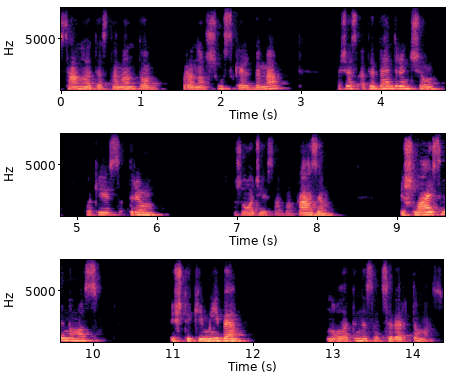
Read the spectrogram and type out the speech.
Senojo testamento pranašų skelbime, aš jas apibendrinčiau tokiais trim žodžiais arba frazėm. Išlaisvinimas, ištikimybė, nuolatinis atsivertimas.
